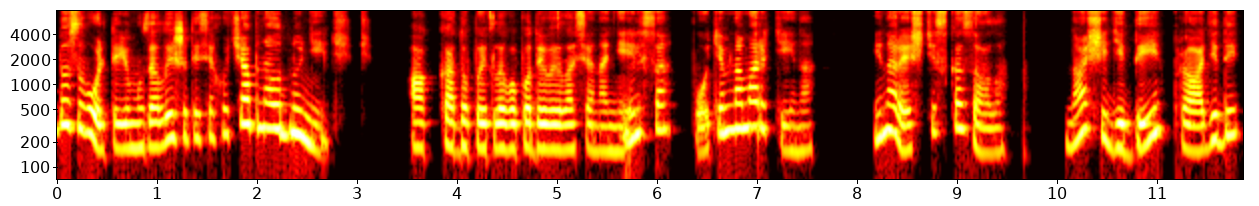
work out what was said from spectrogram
Дозвольте йому залишитися хоча б на одну ніч. Акка допитливо подивилася на Нільса, потім на Мартіна і нарешті сказала Наші діди, прадіди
